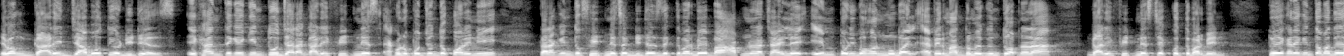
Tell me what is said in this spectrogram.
এবং গাড়ির যাবতীয় ডিটেলস এখান থেকে কিন্তু যারা গাড়ি ফিটনেস এখনও পর্যন্ত করেনি তারা কিন্তু ফিটনেসের ডিটেলস দেখতে পারবে বা আপনারা চাইলে এম পরিবহন মোবাইল অ্যাপের মাধ্যমে কিন্তু আপনারা গাড়ির ফিটনেস চেক করতে পারবেন। তো এখানে কিন্তু আমাদের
